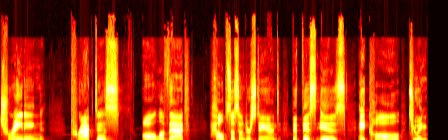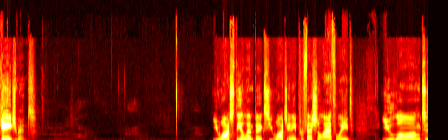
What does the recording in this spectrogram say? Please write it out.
Training, practice, all of that helps us understand that this is a call to engagement. You watch the Olympics, you watch any professional athlete, you long to,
